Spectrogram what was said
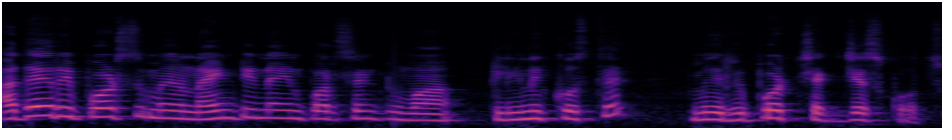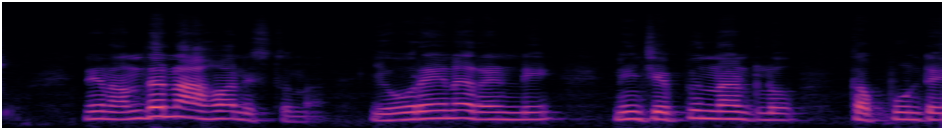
అదే రిపోర్ట్స్ మేము నైంటీ నైన్ పర్సెంట్ మా క్లినిక్ వస్తే మీరు రిపోర్ట్ చెక్ చేసుకోవచ్చు. నేను అందరిని ఆహ్వానిస్తున్నా ఎవరైనా రండి నేను చెప్పిన దాంట్లో తప్పు ఉంటే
